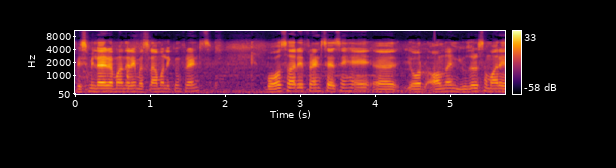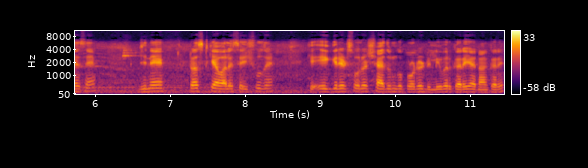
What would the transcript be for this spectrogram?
अस्सलाम वालेकुम फ्रेंड्स। बहुत सारे फ्रेंड्स ऐसे हैं और ऑनलाइन यूज़र्स हमारे ऐसे हैं, जिन्हें ट्रस्ट के हवाले से इश्यूज़ हैं कि एक ग्रेड सोलर शायद उनको प्रोडक्ट डिलीवर करे या ना करे।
